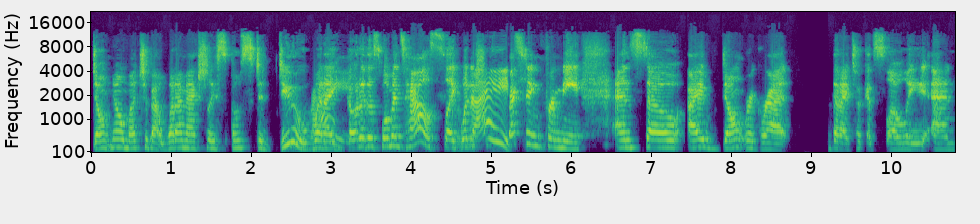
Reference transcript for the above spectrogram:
don't know much about what I'm actually supposed to do right. when I go to this woman's house. Like, what right. is she expecting from me? And so I don't regret that I took it slowly. And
